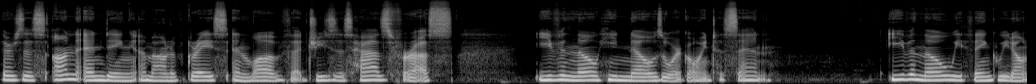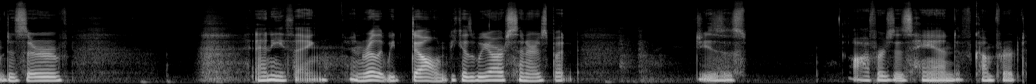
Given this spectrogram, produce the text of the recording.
There's this unending amount of grace and love that Jesus has for us, even though He knows we're going to sin. Even though we think we don't deserve anything. And really, we don't because we are sinners, but Jesus offers his hand of comfort,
